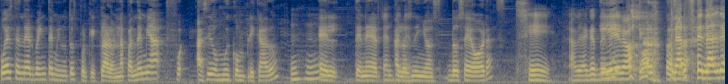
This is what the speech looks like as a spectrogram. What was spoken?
puedes tener 20 minutos, porque claro, en la pandemia ha sido muy complicado el tener a los niños 12 horas. Sí. Había que tener claro, un arsenal de,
